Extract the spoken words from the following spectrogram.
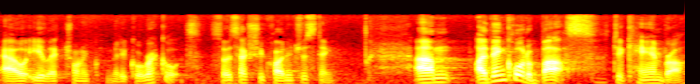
our electronic medical records. So it's actually quite interesting. Um, I then caught a bus to Canberra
